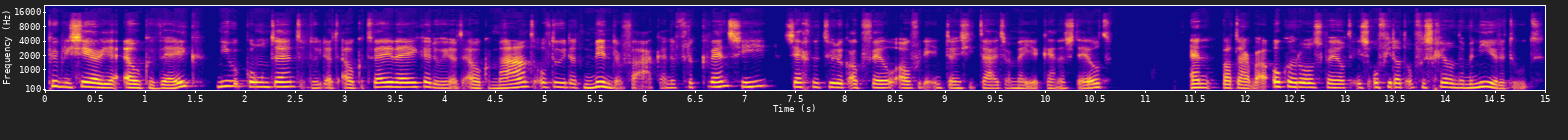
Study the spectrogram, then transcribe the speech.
Publiceer je elke week nieuwe content? Doe je dat elke twee weken? Doe je dat elke maand? Of doe je dat minder vaak? En de frequentie zegt natuurlijk ook veel over de intensiteit waarmee je kennis deelt. En wat daarbij ook een rol speelt, is of je dat op verschillende manieren doet.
